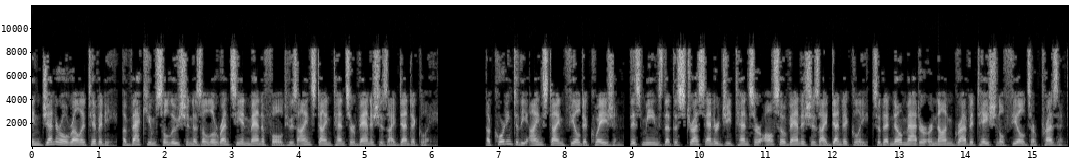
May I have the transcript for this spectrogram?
In general relativity, a vacuum solution is a Lorentzian manifold whose Einstein tensor vanishes identically. According to the Einstein field equation, this means that the stress-energy tensor also vanishes identically, so that no matter or non-gravitational fields are present.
